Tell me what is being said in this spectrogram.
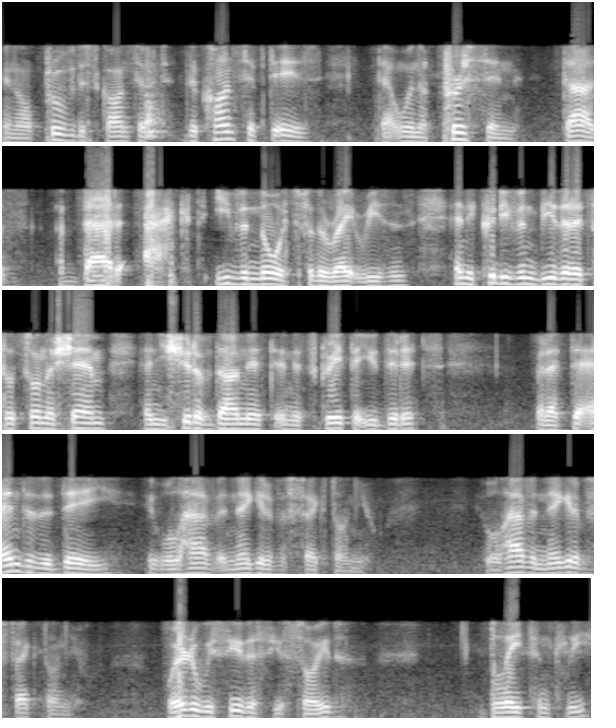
and I'll prove this concept, the concept is that when a person does a bad act, even though it's for the right reasons, and it could even be that it's Ratzon Hashem, and you should have done it, and it's great that you did it, but at the end of the day, it will have a negative effect on you. It will have a negative effect on you. Where do we see this Yisoid? Blatantly.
